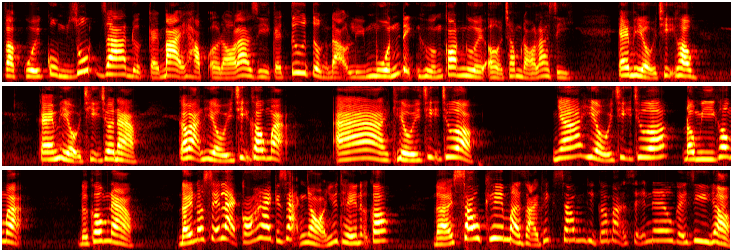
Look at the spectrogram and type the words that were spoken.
Và cuối cùng rút ra được cái bài học ở đó là gì Cái tư tưởng đạo lý muốn định hướng con người ở trong đó là gì Các em hiểu chị không? Các em hiểu chị chưa nào? Các bạn hiểu ý chị không ạ? À, hiểu ý chị chưa? Nhá, hiểu ý chị chưa? Đồng ý không ạ? Được không nào? Đấy, nó sẽ lại có hai cái dạng nhỏ như thế nữa cơ. Đấy, sau khi mà giải thích xong thì các bạn sẽ nêu cái gì nhở?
